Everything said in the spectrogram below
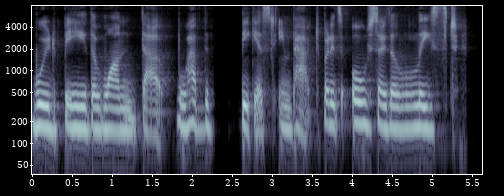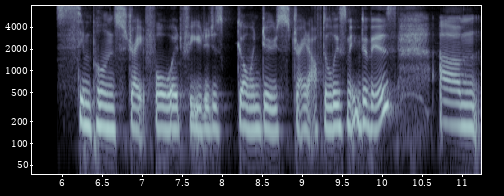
would be the one that will have the biggest impact, but it's also the least simple and straightforward for you to just go and do straight after listening to this. Um,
